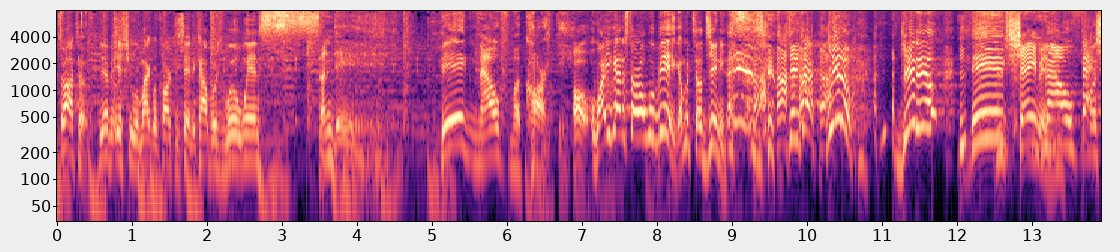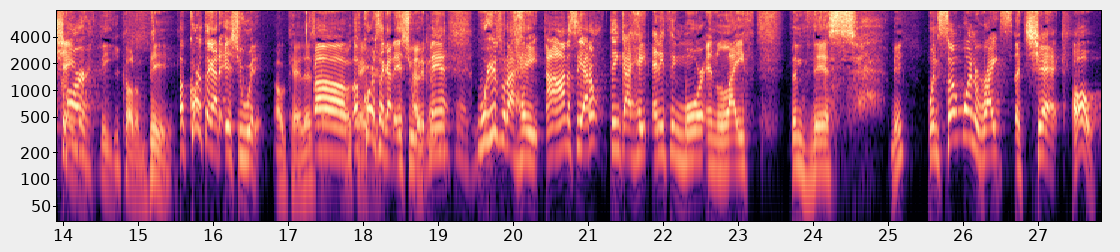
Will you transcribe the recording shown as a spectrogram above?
So, Acho, you have an issue with Mike McCarthy saying the Cowboys will win Sunday. Big Mouth McCarthy. Oh, why you got to start off with big? I'm gonna tell Jenny. Jenny, get him, get him. Big shaming, Mouth fat McCarthy. Shamer. You called him big. Of course, I got an issue with it. Okay, let's go. Um, okay, of course, man. I got an issue with it, man. Well, here's what I hate. I, honestly, I don't think I hate anything more in life than this. Me? When someone writes a check Oh,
